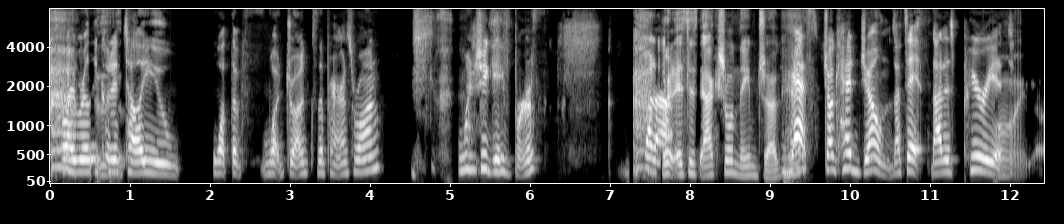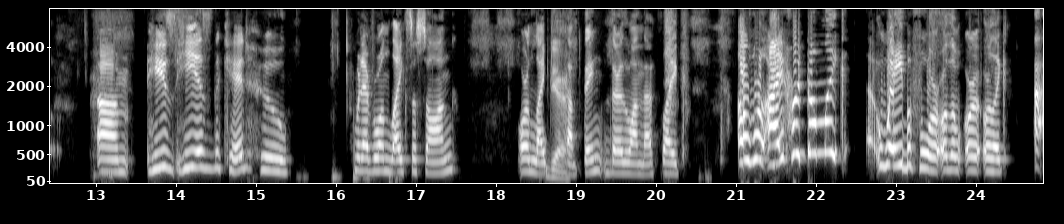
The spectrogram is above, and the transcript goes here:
So I really couldn't tell you what the what drugs the parents were on when she gave birth. But, uh, Wait, is his actual name Jughead? yes, Jughead Jones. That's it. That is period. Oh my god. um, he's he is the kid who, when everyone likes a song or likes Yeah. something, they're the one that's like, oh well, I heard them like way before, or the or or like, "Ah,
